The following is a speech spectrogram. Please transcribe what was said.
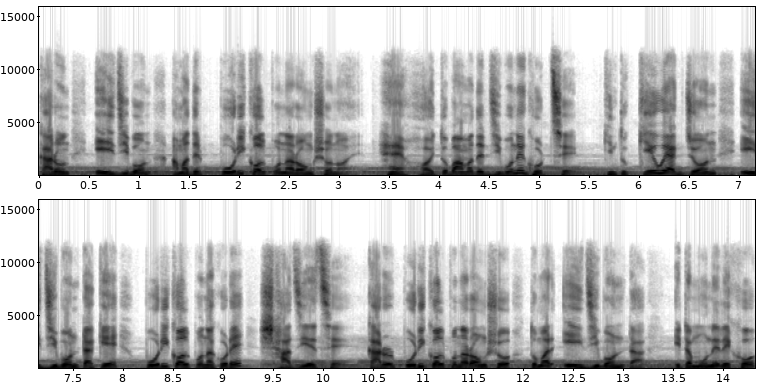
কারণ এই জীবন আমাদের পরিকল্পনার অংশ নয়। হ্যাঁ হয়তোবা আমাদের জীবনে ঘটছে, কিন্তু কেউ একজন এই জীবনটাকে পরিকল্পনা করে সাজিয়েছে। কারোর পরিকল্পনার অংশ তোমার এই জীবনটা। এটা মনে রেখো,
